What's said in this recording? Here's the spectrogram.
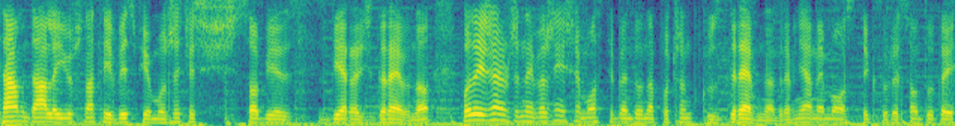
tam dalej już na tej wyspie możecie sobie zbierać drewno. Podejrzewam, że najważniejsze mosty będą na początku z drewna. Drewniane mosty, które są tutaj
